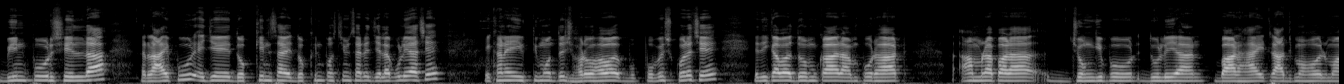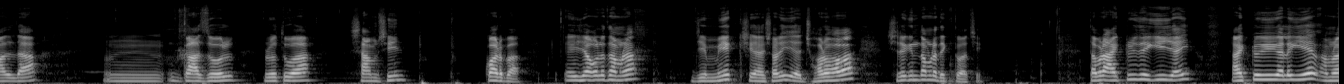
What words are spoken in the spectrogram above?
বিনপুর, শিলদা, রায়পুর, এই যে দক্ষিণ সাইড দক্ষিণ পশ্চিম সাইডের জেলাগুলি আছে, এখানে ইতিমধ্যে ঝড়ো হাওয়া প্রবেশ করেছে। এদিকে আবার দমকা, রামপুরহাট, আমরাপাড়া, জঙ্গিপুর, দুলিয়ান, বারহাইট, রাজমহল, মালদা গাজল, রতুয়া শামসি করবা। এই জায়গাগুলোতে আমরা যে মেঘ সরি ঝড়ো হাওয়া, সেটা কিন্তু আমরা দেখতে পাচ্ছি। তারপরে আরেকটু যদি এগিয়ে যাই, আরেকটু এগিয়ে গেলে গিয়ে আমরা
